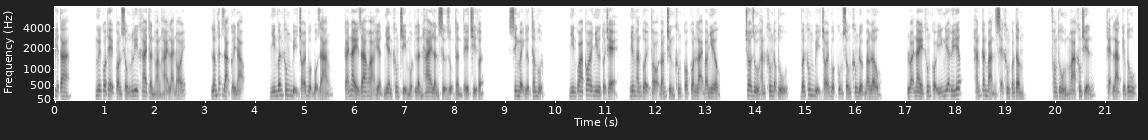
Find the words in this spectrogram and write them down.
hiếp ta. Ngươi có thể còn sống ly khai thần hoàng hải lại nói. Lâm thất dạ cười nạo. Nhìn vân không bị trói buộc bộ dáng, cái này ra hỏa hiển nhiên không chỉ một lần hai lần sử dụng thần tế chỉ thuật. Sinh mệnh lực thâm hụt. Nhìn qua coi như tuổi trẻ, nhưng hắn tuổi thọ đoán chừng không có còn lại bao nhiêu. Cho dù hắn không động thủ vẫn không bị trói buộc cũng sống không được bao lâu. Loại này không có ý nghĩa uy hiếp, hắn căn bản sẽ không quan tâm. Phòng thủ mà không chiến, thẹn là kiếm tu.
